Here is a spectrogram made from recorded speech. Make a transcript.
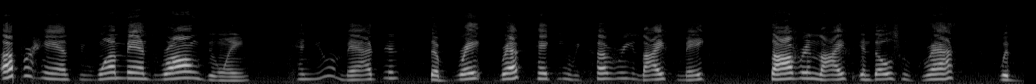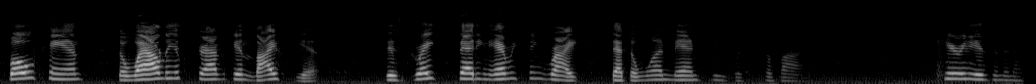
upper hand through one man's wrongdoing, can you imagine the breathtaking recovery life makes, sovereign life in those who grasp with both hands the wildly extravagant life gift, this great setting everything right that the one man Jesus provides. Here it is in the next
